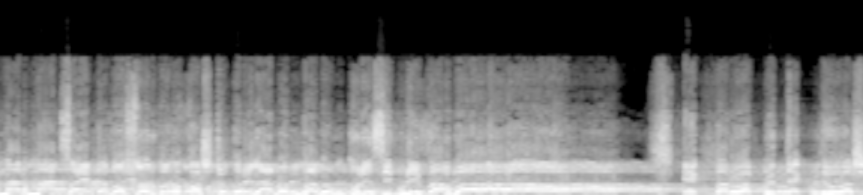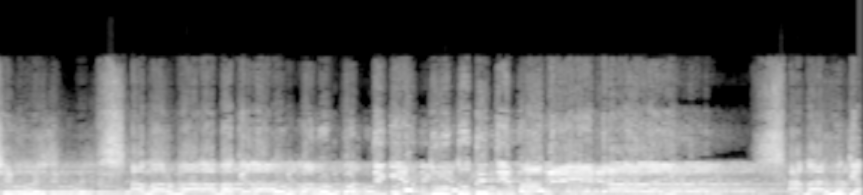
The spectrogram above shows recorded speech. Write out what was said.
আমার মা ছয়টা বছর বড় কষ্ট করে লালন পালন করেছেন রে বাবা। একবারও আপনি দেখতেও আসেন আমার মা আমাকে লালন পালন করতে গিয়ে দুধ দিতে পারে নাই। আমার মুখে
